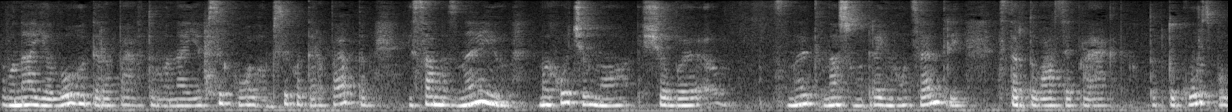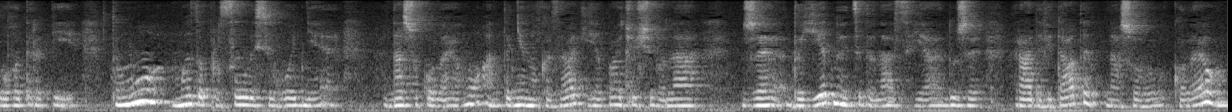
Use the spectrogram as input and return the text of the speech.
Вона є логотерапевтом, вона є психологом, психотерапевтом, і саме з нею ми хочемо, щоб знаєте, в нашому тренінговому центрі стартував цей проект, тобто курс по логотерапії. Тому ми запросили сьогодні нашу колегу Антоніну Казак. Я бачу, що вона вже доєднується до нас. Я дуже рада вітати нашого колегу.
